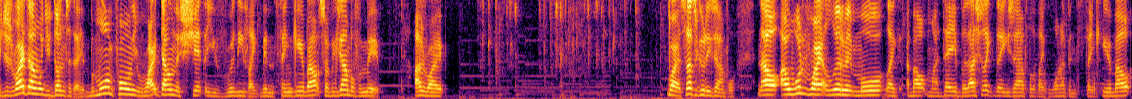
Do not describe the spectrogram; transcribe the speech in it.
is just write down what you've done today. But more importantly, write down the shit that you've really like been thinking about. So for example, for me, I'd write Right, so that's a good example. Now, I would write a little bit more like about my day, but that's just like the example of like what I've been thinking about.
